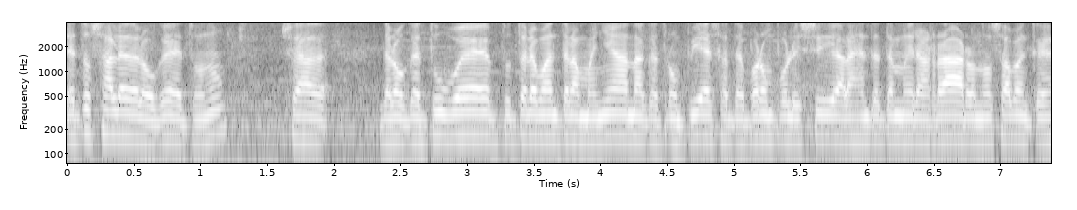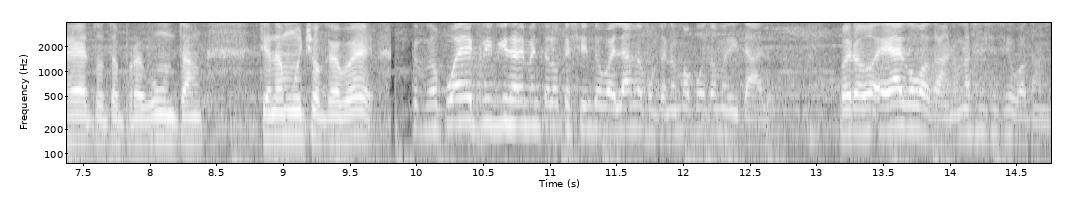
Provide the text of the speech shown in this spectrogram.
Esto sale de los guetos, ¿no? O sea, de lo que tú ves, tú te levantas en la mañana, que trompiezas, te para un policía, la gente te mira raro, no saben qué es esto, te preguntan, tiene mucho que ver. No puedo describir realmente lo que siento bailando porque no me puedo meditar, pero es algo bacano, una sensación bacana.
